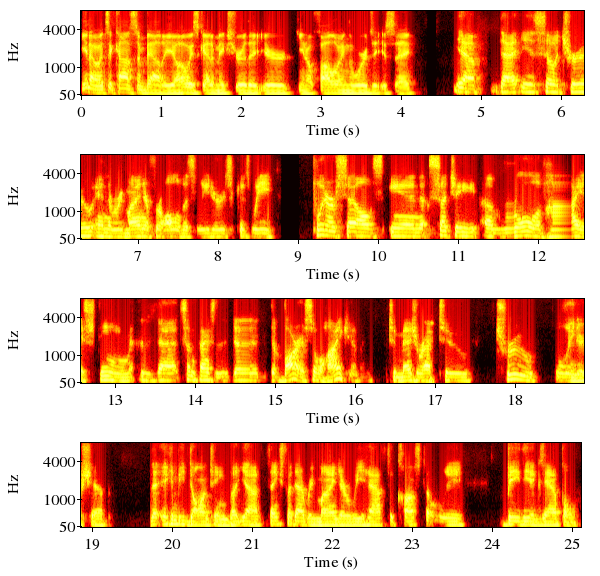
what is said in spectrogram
you know, it's a constant battle. You always got to make sure that you're, you know, following the words that you say. Yeah, that is so true, and a reminder for all of us leaders because we put ourselves in such a, a role of high esteem that sometimes the, the bar is so high, Kevin, to measure up to true leadership that it can be daunting. But yeah, thanks for that reminder. We have to constantly be the example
